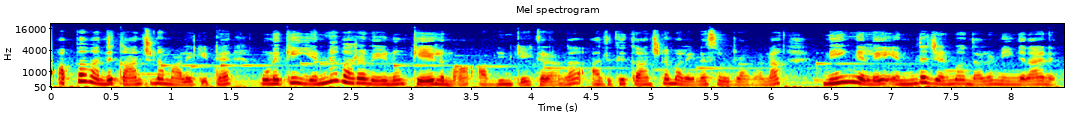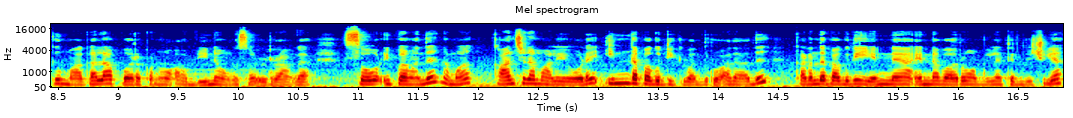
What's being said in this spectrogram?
அப்போ வந்து காஞ்சனமாலை கிட்ட உனக்கு என்ன வர வேணும் கேளுமா? அப்படின்னு கேட்குறாங்க அதுக்கு காஞ்சனமாலை என்ன சொல்கிறாங்கன்னா நீங்களே எந்த ஜென்மம் இருந்தாலும் நீங்கள் தான் எனக்கு மகளாக பிறக்கணும் அப்படின்னு அவங்க சொல்கிறாங்க ஸோ இப்போ வந்து நம்ம காஞ்சனமாலையோட இந்த பகுதிக்கு வந்துடும் அதாவது கடந்த பகுதி என்ன என்ன வரும் அப்படின்லாம் தெரிஞ்சிச்சு இல்லையா?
